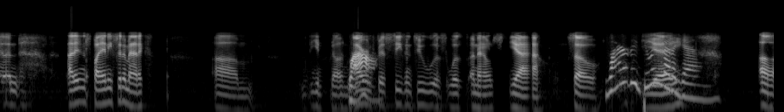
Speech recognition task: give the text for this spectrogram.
and I didn't spy any cinematic. Um, you know, Wow. Iron Fist season two was was announced. Yeah. So Why are they doing that again? Uh,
